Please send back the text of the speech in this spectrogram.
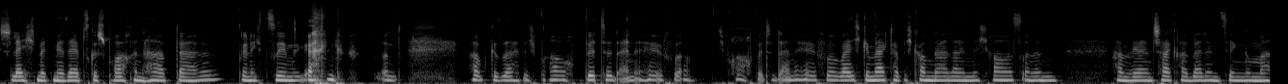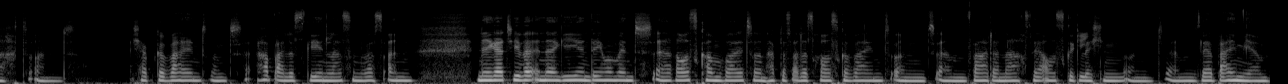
schlecht mit mir selbst gesprochen habe, da bin ich zu ihm gegangen und habe gesagt, ich brauche bitte deine Hilfe. Ich brauche bitte deine Hilfe, weil ich gemerkt habe, ich komme da allein nicht raus. Und dann haben wir ein Chakra Balancing gemacht und ich habe geweint und habe alles gehen lassen, was an negativer Energie in dem Moment äh, rauskommen wollte und habe das alles rausgeweint und ähm, war danach sehr ausgeglichen und ähm, sehr bei mir.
